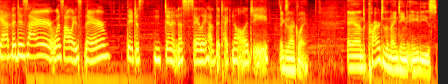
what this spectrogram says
Yeah. The desire was always there. They just didn't necessarily have the technology. exactly. And prior to the 1980s,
